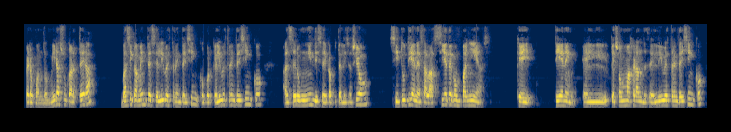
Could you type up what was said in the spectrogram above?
Pero cuando mira su cartera, básicamente es el IBEX 35, porque el IBEX 35 al ser un índice de capitalización, si tú tienes a las siete compañías que tienen el que son más grandes del IBEX 35,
